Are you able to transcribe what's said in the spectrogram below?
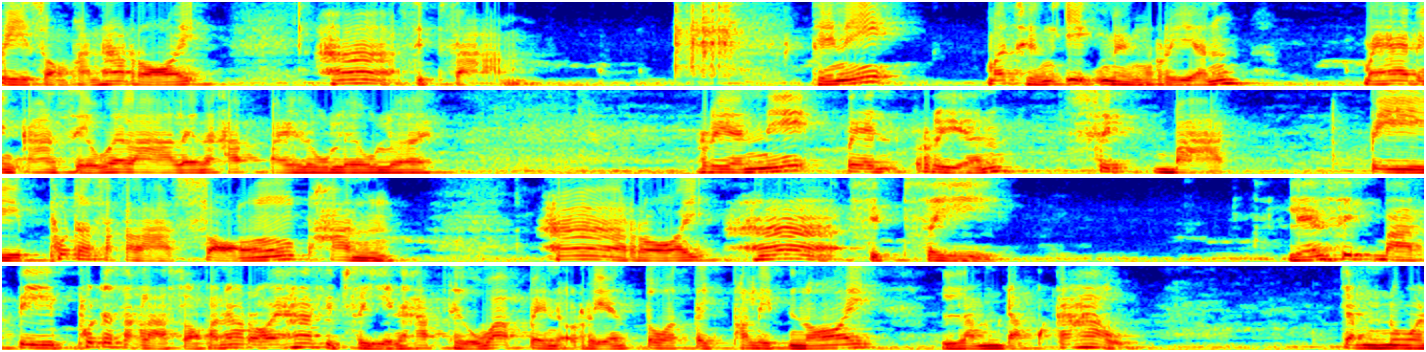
ปี 2553 ทีนี้มาถึงอีกหนึ่งเหรียญไม่ให้เป็นการเสียเวลาเลยนะครับ ไปเร็วๆเลย เหรียญนี้เป็นเหรียญ 10 บาท ปีพุทธศักราช 2554 เหรียญ 10 บาทปีพุทธศักราช 2554 นะครับ ถือว่าเป็นเหรียญตัวติดผลิตน้อยลำดับ 9จำนวน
